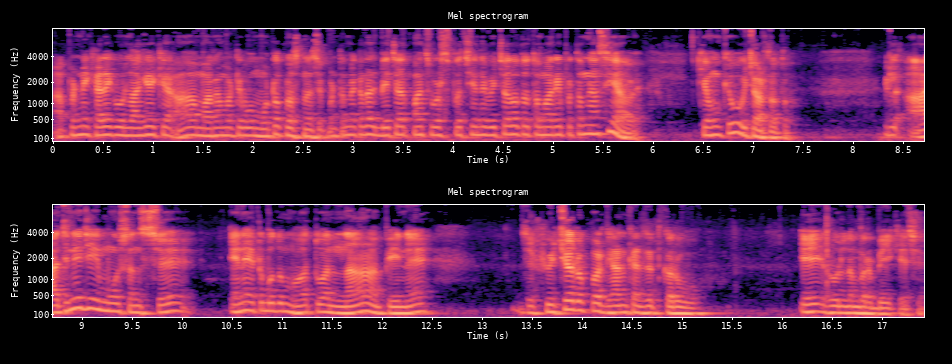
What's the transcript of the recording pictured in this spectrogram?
આપણને ક્યારેક એવું લાગે કે, આ મારા માટે બહુ મોટો પ્રશ્ન છે, પણ તમે કદાચ બે ચાર પાંચ વર્ષ પછી એને વિચારો તો તમારી પર તમને હસી આવે. કે હું કેવું વિચારતો હતો? એટલે આજની જે ઇમોશન્સ છે, એને એટલું બધું મહત્ત્વ ના આપીને જે ફ્યુચર ઉપર ધ્યાન કેન્દ્રિત કરવું, એ રૂલ નંબર બે કે છે.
